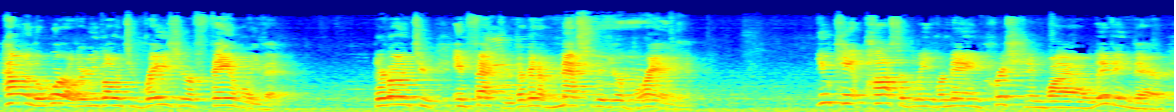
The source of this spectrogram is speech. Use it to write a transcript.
How in the world are you going to raise your family there? They're going to infect you, they're going to mess with your brain. You can't possibly remain Christian while living there.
